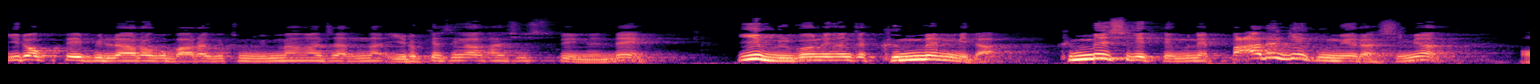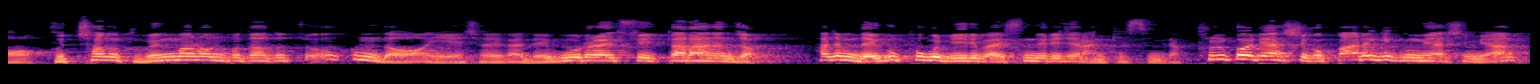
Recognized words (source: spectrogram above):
1억대 빌라라고 말하기 좀 민망하지 않나? 이렇게 생각하실 수도 있는데, 이 물건은 현재 금매입니다. 금매시기 때문에 빠르게 구매를 하시면 어, 9,900만 원보다도 조금 더 예, 저희가 내고를 할 수 있다는 점 하지만 내고폭을 미리 말씀드리진 않겠습니다. 풀거리 하시고 빠르게 구매하시면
